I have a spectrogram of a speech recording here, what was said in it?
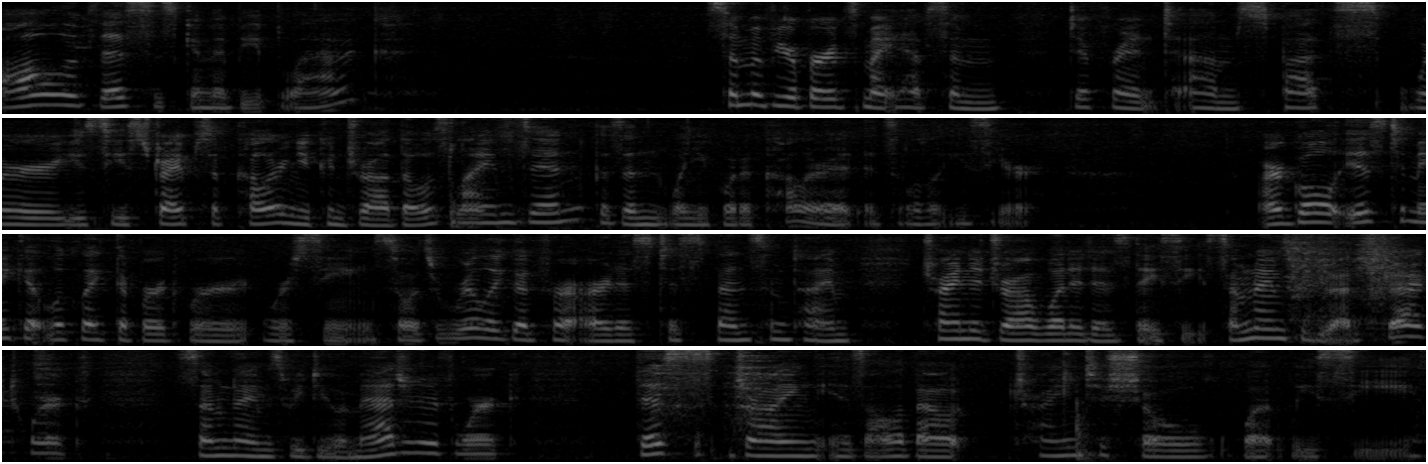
All of this is going to be black. Some of your birds might have some different um, spots where you see stripes of color and you can draw those lines in because then when you go to color it, it's a little easier. Our goal is to make it look like the bird we're, we're seeing. So it's really good for artists to spend some time trying to draw what it is they see. Sometimes we do abstract work, sometimes we do imaginative work. This drawing is all about trying to show what we see.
